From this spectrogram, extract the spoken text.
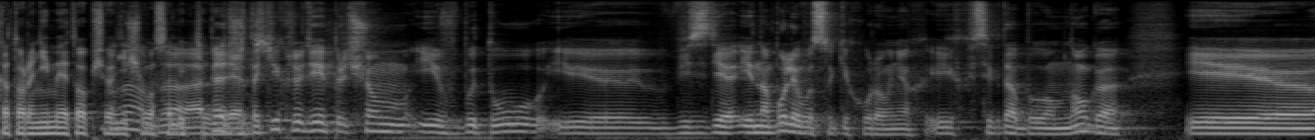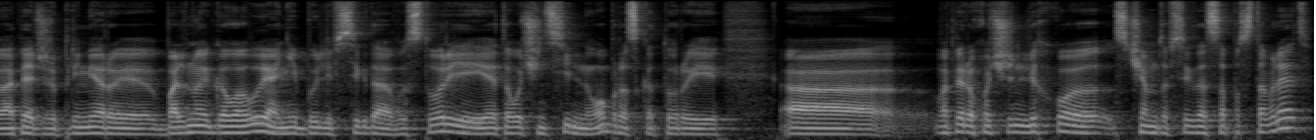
которая не имеет общего Ну да, ничего с да. объективной Опять же, реальностью. таких людей, причем и в быту, и везде, и на более высоких уровнях, их всегда было много. И, опять же, примеры больной головы, они были всегда в истории, и это очень сильный образ, который, во-первых, очень легко с чем-то всегда сопоставлять,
